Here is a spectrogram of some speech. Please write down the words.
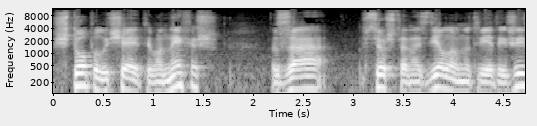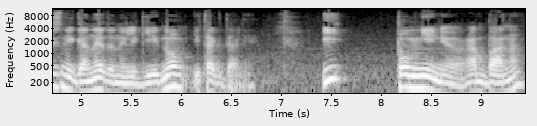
что получает его нефиш за все, что она сделала внутри этой жизни, Ганедан или Гейном и так далее. И, по мнению Рамбана,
